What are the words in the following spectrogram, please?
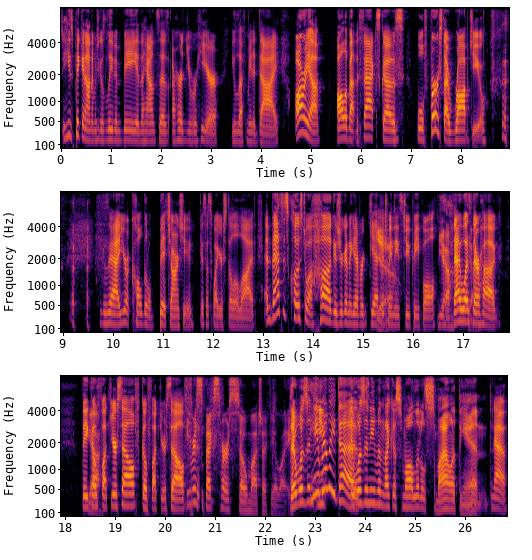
he's picking on him. She goes, "Leave him be," and the Hound says, "I heard you were here. You left me to die." Arya, all about the facts, goes, "Well, first I robbed you." He goes, Yeah, you're a cold little bitch, aren't you? Guess that's why you're still alive. And that's as close to a hug as you're going to ever get Yeah. between these two people. Yeah, That was yeah. their hug. They go fuck yourself, go fuck yourself. He respects her so much. I feel like. There wasn't. He ev- really does. It wasn't even like a small little smile at the end. No.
